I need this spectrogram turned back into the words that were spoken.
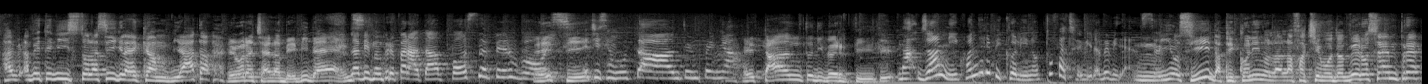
Ave- Avete visto la sigla è cambiata e ora c'è la baby dance. L'abbiamo preparata apposta per voi Eh sì. e ci siamo tanto impegnati. E tanto divertiti. Ma Johnny, quando eri piccolino, tu facevi la baby dance? Mm, Io sì, da piccolino la, la facevo davvero sempre,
